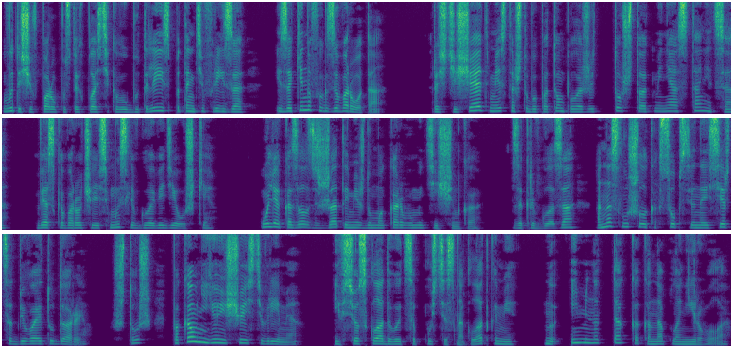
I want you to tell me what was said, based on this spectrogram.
вытащив пару пустых пластиковых бутылей из-под антифриза и закинув их за ворота. Расчищает место, чтобы потом положить то, что от меня останется. Вязко ворочались мысли в голове девушки. Оля оказалась сжатой между Макаровым и Тищенко. Закрыв глаза, она слушала, как собственное сердце отбивает удары. Что ж, пока у нее еще есть время. И все складывается пусть и с накладками, но именно так, как она планировала.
